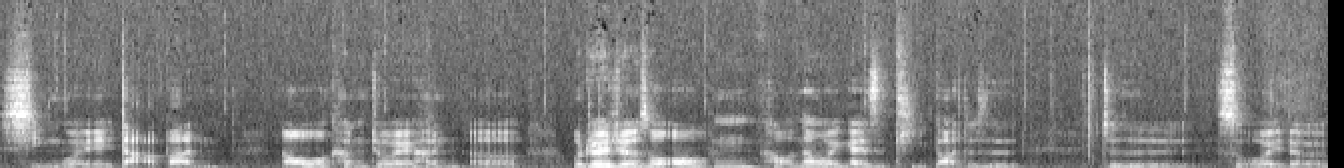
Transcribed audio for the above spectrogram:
行为打扮，然后我可能就会很呃，我就会觉得说，哦，嗯，好，那我应该是 T 吧，就是就是所谓的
